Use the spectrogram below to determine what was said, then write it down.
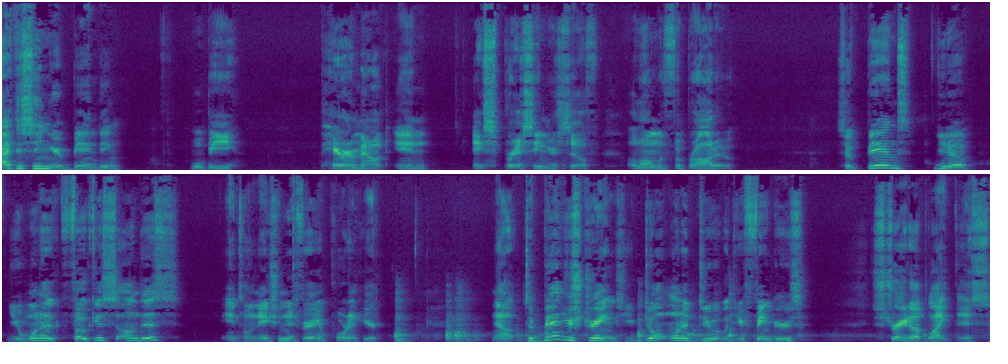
practicing your bending will be paramount in expressing yourself along with vibrato. So bends, you know, you want to focus on this. Intonation is very important here. Now, to bend your strings, you don't want to do it with your fingers straight up like this.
